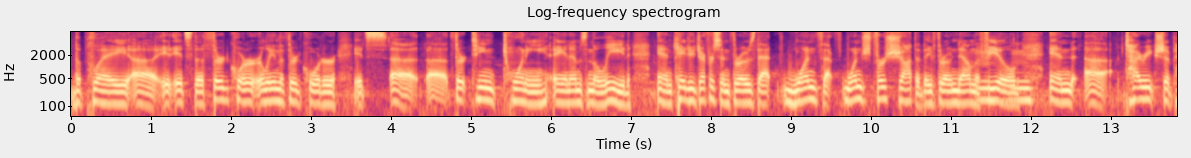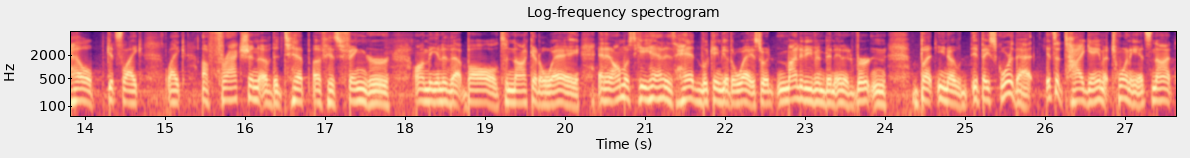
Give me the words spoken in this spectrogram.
the play. Uh, it, it's the third quarter, early in the third quarter. It's uh, uh, 13-20. A&M's in the lead, and KJ Jefferson throws that one that one first shot that they've thrown down the mm-hmm. field, and uh, Tyreek Chappell gets like like a fraction of the tip of his finger on the end of that ball to knock it away, and it almost he had his head looking the other way, so it might have even even been inadvertent. But, you know, if they score that, it's a tie game at 20. It's not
